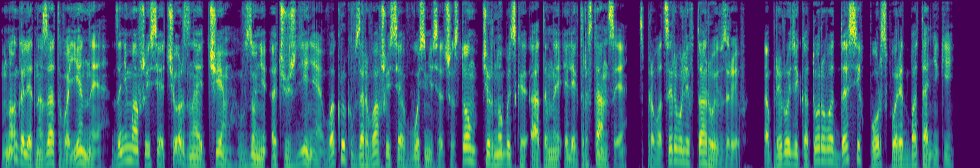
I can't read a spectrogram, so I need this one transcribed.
Много лет назад военные, занимавшиеся черт знает чем в зоне отчуждения вокруг взорвавшейся в 86-м Чернобыльской атомной электростанции, спровоцировали второй взрыв, о природе которого до сих пор спорят ботаники,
